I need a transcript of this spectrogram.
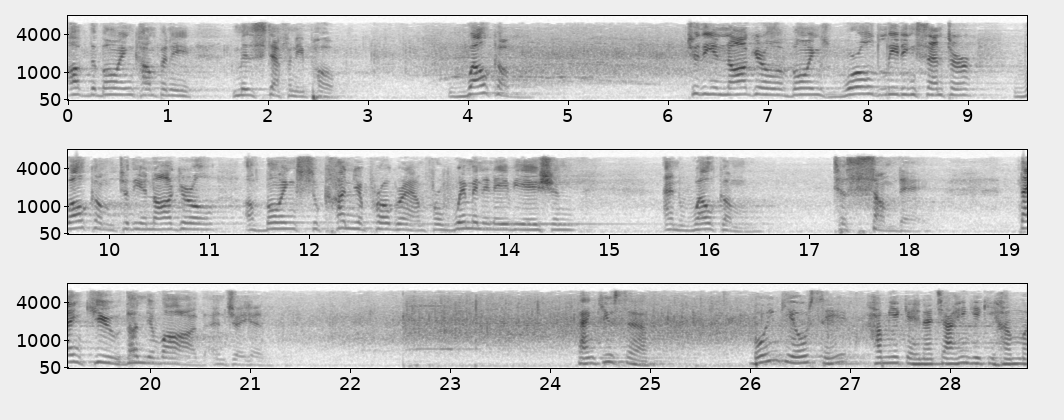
of the Boeing Company, Ms. Stephanie Pope. Welcome to the inaugural of Boeing's World Leading Center. Welcome to the inaugural of Boeing's Sukanya program for women in aviation. And welcome to someday. Thank you, Dhanyavad, and Jai Hind. थैंक यू सर बोइंग की ओर से हम ये कहना चाहेंगे कि हम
